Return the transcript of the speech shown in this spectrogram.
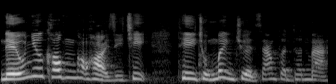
Nếu như không hỏi gì chị, Thì chúng mình chuyển sang phần thân bài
